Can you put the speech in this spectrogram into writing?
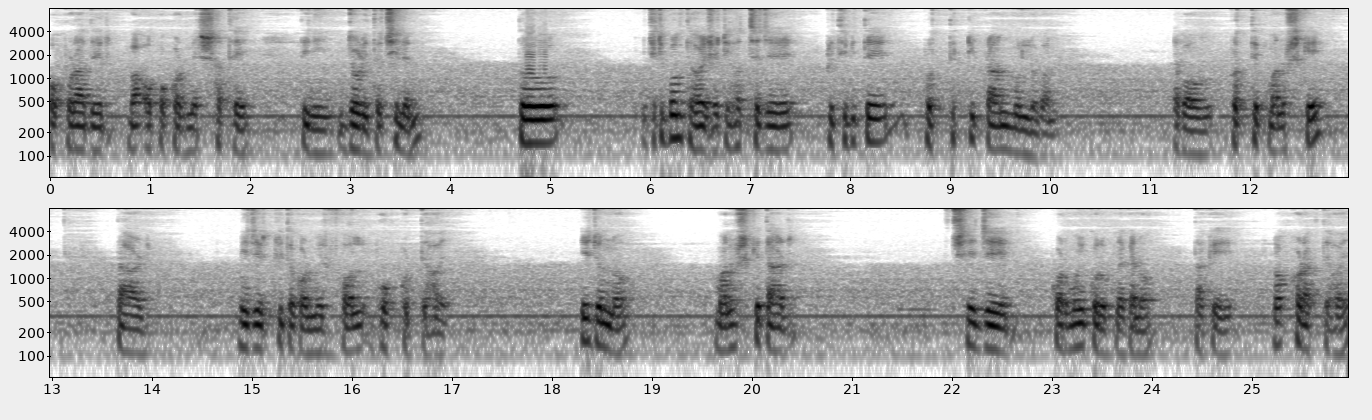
অপরাধের বা অপকর্মের সাথে তিনি জড়িত ছিলেন। তো যেটি বলতে হয় সেটি হচ্ছে যে পৃথিবীতে প্রত্যেকটি প্রাণ মূল্যবান এবং প্রত্যেক মানুষকে তার নিজের কৃতকর্মের ফল ভোগ করতে হয়। এই জন্য মানুষকে তার সে যে কর্মই করুক না কেন, তাকে লক্ষ্য রাখতে হয়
